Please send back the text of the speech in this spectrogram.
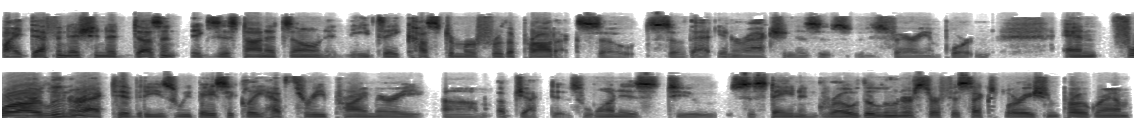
by definition, it doesn't exist on its own. It needs a customer for the products. So, so that interaction is, is, is very important. And for our lunar activities, we basically have three primary um, objectives. One is to sustain and grow the lunar surface exploration program.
